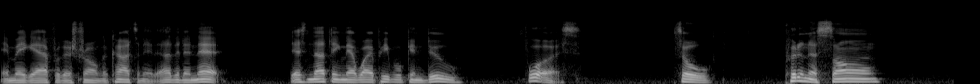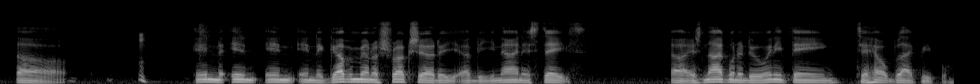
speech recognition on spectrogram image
and make Africa a stronger continent. Other than that, there's nothing that white people can do for us. So putting a song uh, in in in in the governmental structure of the of the United States uh, is not going to do anything to help black people.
